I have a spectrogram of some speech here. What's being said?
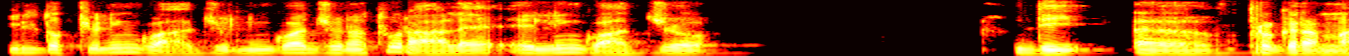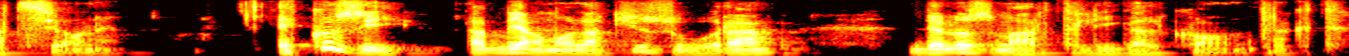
il doppio linguaggio, il linguaggio naturale e il linguaggio di eh, programmazione. E così abbiamo la chiusura dello Smart Legal Contract.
